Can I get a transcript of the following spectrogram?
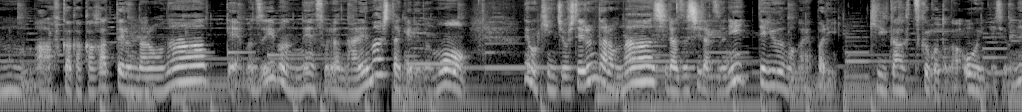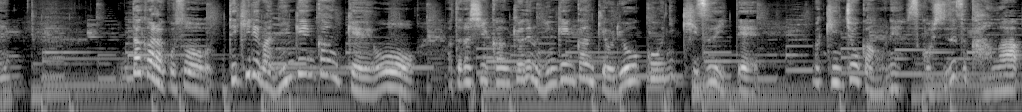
うん、あ負荷がかかってるんだろうなって、まあ、随分ねそれは慣れましたけれどもでも緊張してるんだろうな知らず知らずにっていうのがやっぱり気がつくことが多いんですよね。だからこそできれば人間関係を新しい環境での人間関係を良好に築いて、まあ、緊張感をね少しずつ緩和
